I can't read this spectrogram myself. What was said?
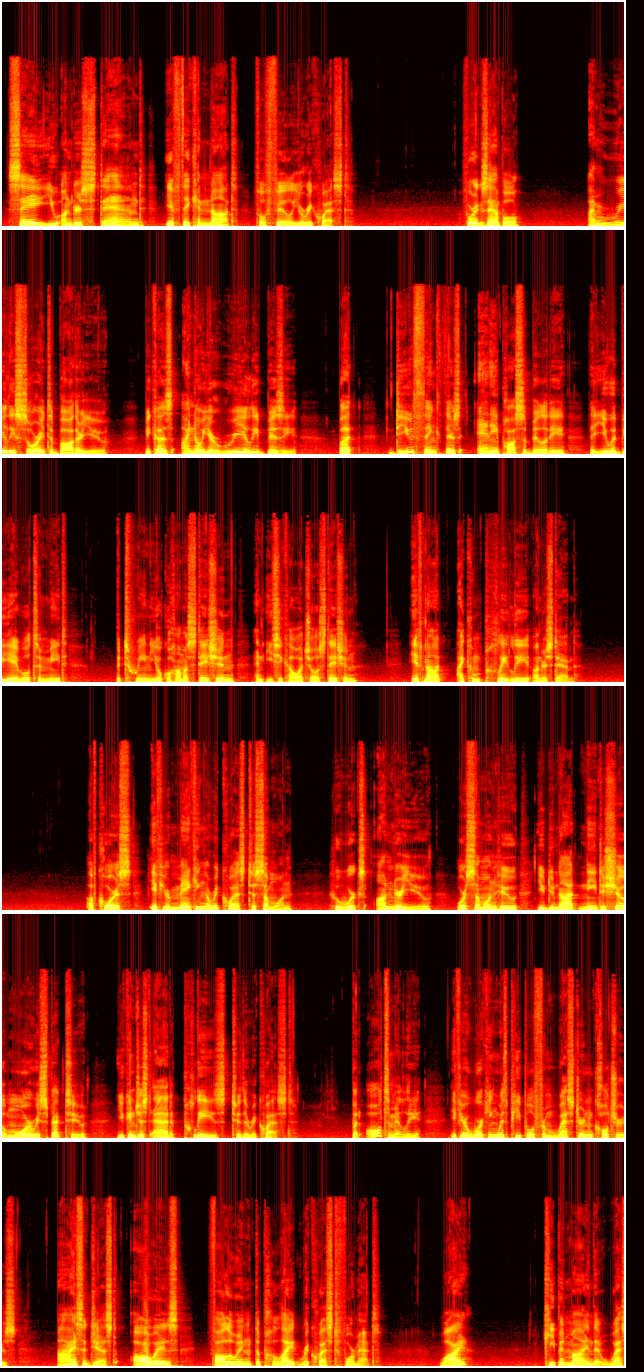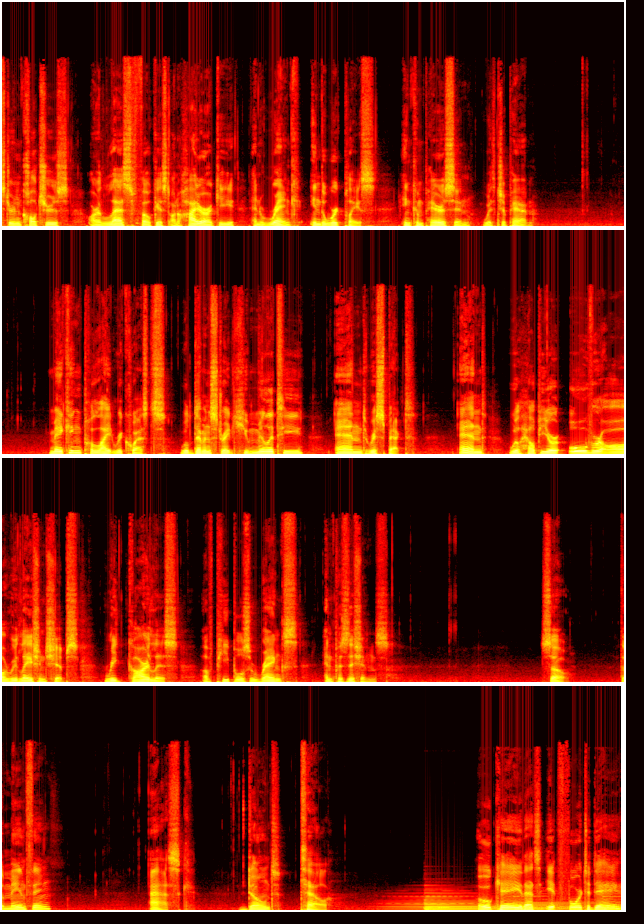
Say you understand if they cannot fulfill your request. For example, I'm really sorry to bother you because I know you're really busy, but do you think there's any possibility that you would be able to meet between Yokohama Station and Ishikawa-cho Station? If not, I completely understand. Of course, if you're making a request to someone who works under you or someone who you do not need to show more respect to, you can just add please to the request. But ultimately, if you're working with people from Western cultures, I suggest always following the polite request format. Why? Keep in mind that Western cultures are less focused on hierarchy and rank in the workplace in comparison with Japan. Making polite requests will demonstrate humility and respect, and will help your overall relationships regardless of people's ranks and positions. So, the main thing ask, don't tell. Okay, that's it for today.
